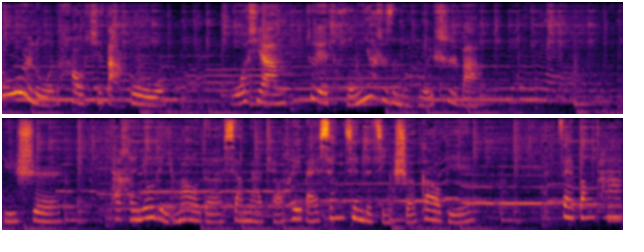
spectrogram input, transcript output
都为了我的好奇打过我。我想，这也同样是这么回事吧。于是，他很有礼貌地向那条黑白相间的锦蛇告别，再帮它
